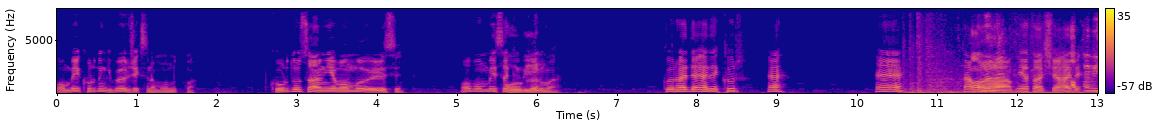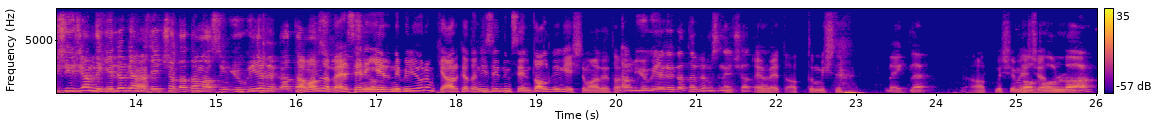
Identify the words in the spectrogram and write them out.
Bombayı kurduğun gibi öleceksin ama unutma. Kurduğun saniye bomba ölüsün. O bombayı sakın Oy. kurma. Kur hadi hadi kur. He. He. Tamam Ananı- yat aşağı hadi. Abi bir şey diyeceğim de gelir gelmez Heh. headshot atamazsın. Yürüyerek atamazsın. Tamam da ben öyle bir senin şey yok. yerini biliyorum ki arkadan izledim seni. Dalga geçtim adeta. Tamam yürüyerek atabilir misin headshot? Evet attım işte. Bekle. Atmışım headshot. Raporla.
